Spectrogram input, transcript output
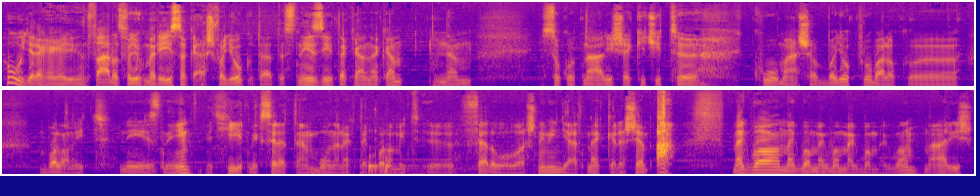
Hú, gyerekek, egyébként fáradt vagyok, mert éjszakás vagyok, tehát ezt nézzétek el nekem. Nem szokottnál is egy kicsit uh, kómásabb vagyok. Próbálok uh, valamit nézni. Egy hírt még szerettem volna nektek valamit uh, felolvasni, mindjárt megkeresem. Ah! Megvan, megvan, megvan, megvan, megvan. Már is.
